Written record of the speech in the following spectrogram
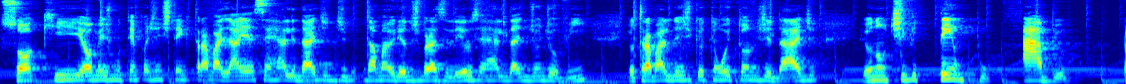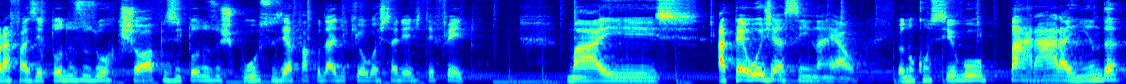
Só que ao mesmo tempo a gente tem que trabalhar e essa é a realidade de, da maioria dos brasileiros, é a realidade de onde eu vim. Eu trabalho desde que eu tenho 8 anos de idade. Eu não tive tempo hábil para fazer todos os workshops e todos os cursos e a faculdade que eu gostaria de ter feito. Mas até hoje é assim, na real. Eu não consigo parar ainda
